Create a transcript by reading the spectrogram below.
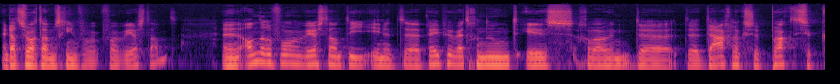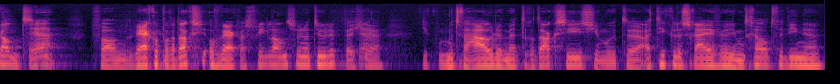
En dat zorgt dan misschien voor, voor weerstand. En een andere vorm van weerstand die in het eh, paper werd genoemd, is gewoon de, de dagelijkse praktische kant Ja, van werk op een redactie of werk als freelancer natuurlijk. Dat Ja. je je moet verhouden met redacties, je moet eh, artikelen schrijven, je moet geld verdienen.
